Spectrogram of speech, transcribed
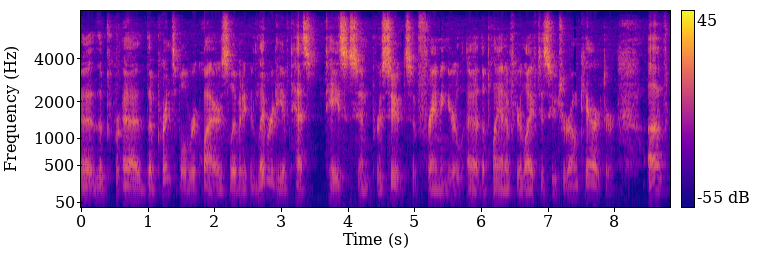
uh, the, uh, the principle requires liberty, liberty of test, tastes and pursuits, of framing your, uh, the plan of your life to suit your own character, of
